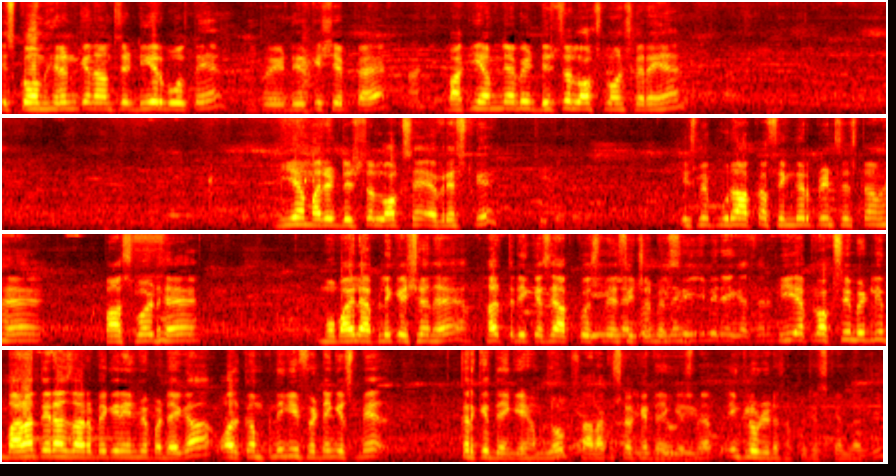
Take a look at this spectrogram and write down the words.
इसको हम हिरन के नाम से डियर बोलते हैं। तो ये डियर की शेप का है। हाँ बाकी हमने अभी डिजिटल लॉक्स लॉन्च करे हैं। ये हमारे डिजिटल लॉक्स हैं एवरेस्ट के। ठीक है सर इसमें पूरा आपका फिंगरप्रिंट सिस्टम है पासवर्ड है मोबाइल एप्लीकेशन है हर तरीके से आपको इसमें फीचर मिलेंगे। रेंज में रहेगा सर। ये अप्रॉक्सीमेटली बारह तेरह हज़ार रुपये की रेंज में पड़ेगा और कंपनी की फिटिंग इसमें करके देंगे हम लोग सारा कुछ करके देंगे इसमें। इंक्लूडेड है सब कुछ इसके अंदर जी।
